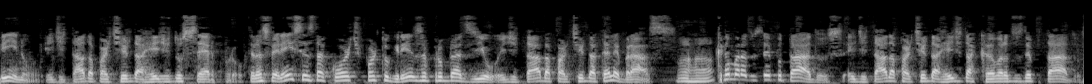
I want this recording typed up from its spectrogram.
Pellegrino, editado a partir da rede do SERPRO. Transferências da Corte Portuguesa para o Brasil, editado a partir da Telebrás. Aham. Câmara dos Deputados, editada a partir da rede da Câmara dos Deputados.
